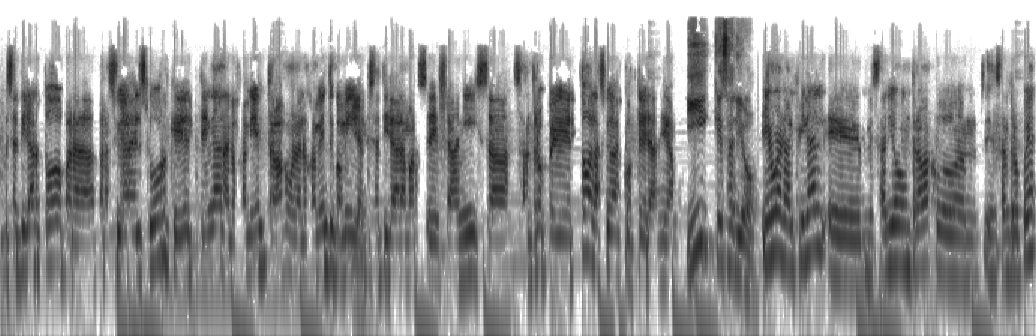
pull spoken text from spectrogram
empecé a tirar todo para, para ciudades del sur que tengan alojamiento, trabajo con alojamiento y comida. Empecé a tirar a Marsella, Niza, Saint-Tropez, todas las ciudades costeras, digamos. ¿Y qué salió? Y bueno, al final eh, me salió un trabajo en, Saint-Tropez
